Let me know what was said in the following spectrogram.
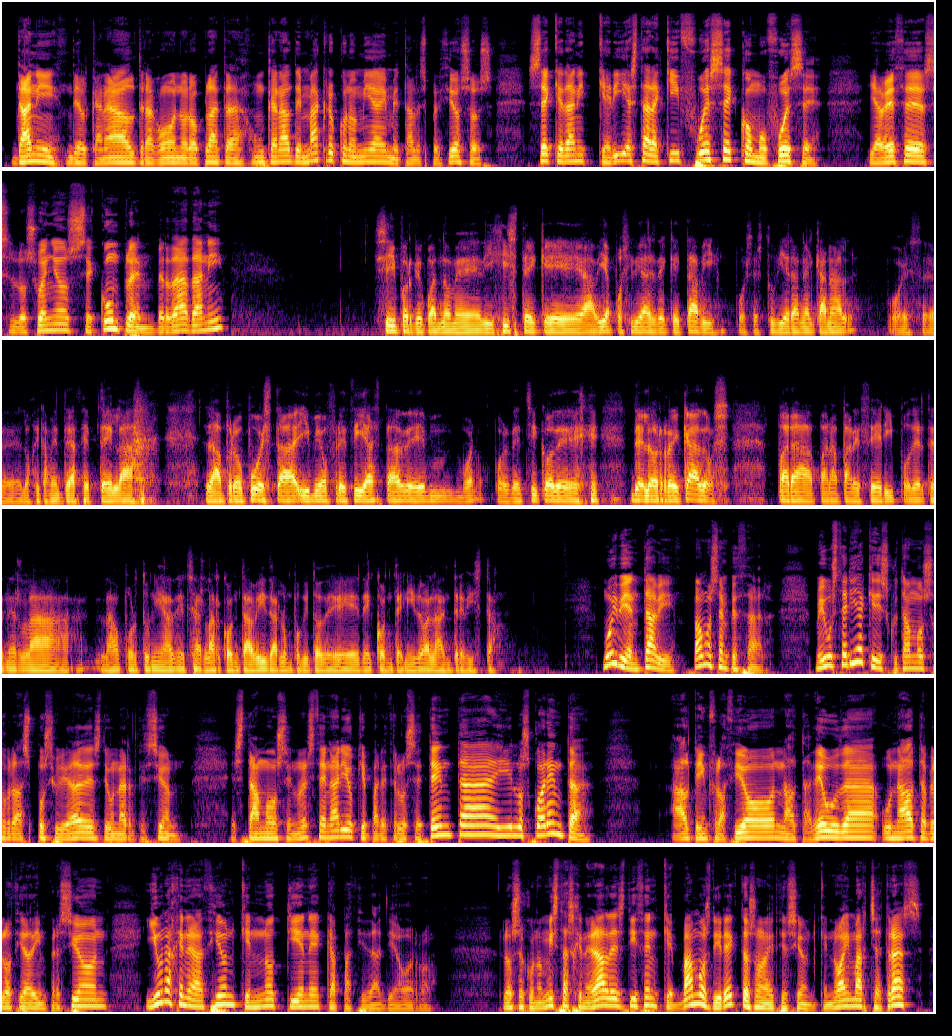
Dani, del canal Dragón Oro Plata, un canal de macroeconomía y metales preciosos. Sé que Dani quería estar aquí fuese como fuese. Y a veces los sueños se cumplen, ¿verdad, Dani? Sí, porque cuando me dijiste que había posibilidades de que Tavi pues, estuviera en el canal, pues eh, lógicamente acepté la, propuesta y me ofrecí hasta de, bueno, pues de chico de, de los recados para, aparecer y poder tener la, oportunidad de charlar con Tavi y darle un poquito de, contenido a la entrevista. Muy bien, Tavi, vamos a empezar. Me gustaría que discutamos sobre las posibilidades de una recesión. Estamos en un escenario que parece los 70 y los 40. Alta inflación, alta deuda, una alta velocidad de impresión y una generación que no tiene capacidad de ahorro. Los economistas generales dicen que vamos directos a una recesión, que no hay marcha atrás.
